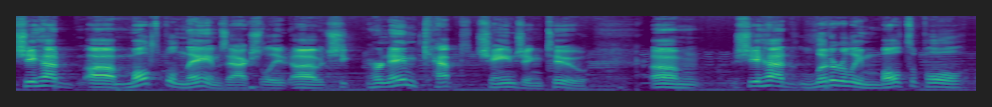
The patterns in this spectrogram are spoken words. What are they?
She had uh, multiple names actually. Uh, she her name kept changing too. Um, she had literally multiple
